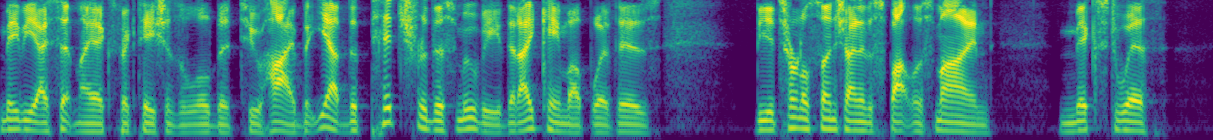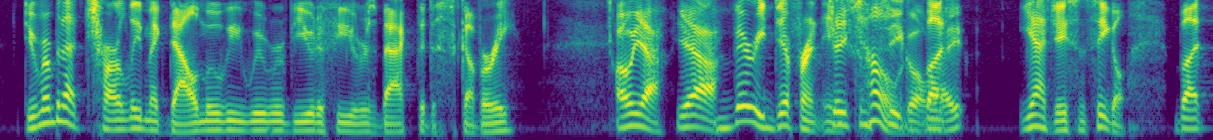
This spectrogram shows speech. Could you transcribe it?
Maybe I set my expectations a little bit too high, but yeah, the pitch for this movie that I came up with is The Eternal Sunshine of the Spotless Mind mixed with Do you remember that Charlie McDowell movie we reviewed a few years back, The Discovery? Oh yeah, yeah. Very different in Jason tone, Segel, but- right? Yeah, Jason Segel. But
